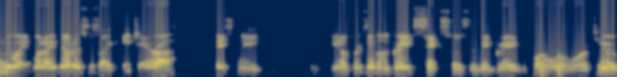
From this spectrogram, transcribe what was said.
I mean, what what I noticed is like each era, basically, you know, for example, the grade six was the big grade before World War II,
